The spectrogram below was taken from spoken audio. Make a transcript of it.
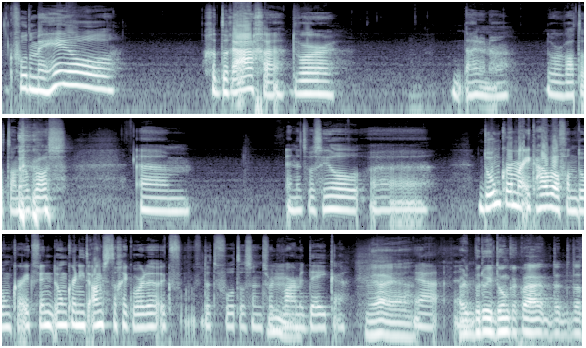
Ik voelde me heel gedragen door, I don't know, door wat dat dan ook was. Ehm, en het was heel eh, donker, maar ik hou wel van donker. Ik vind donker niet angstig ik worden. Ik, dat voelt als een soort Hmm. warme deken. Ja, ja. Ja, Maar bedoel je donker qua... Dat, dat,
